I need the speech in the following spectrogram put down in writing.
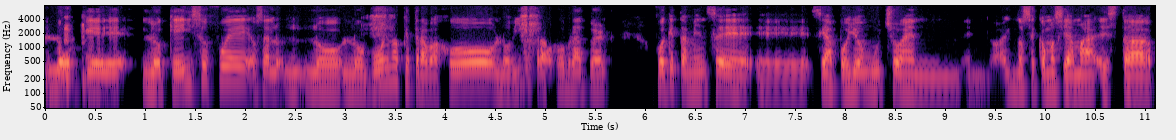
lo que, lo que hizo fue, o sea, lo, lo, bueno que trabajó, lo bien que trabajó Brad Bird, fue que también se, eh, se apoyó mucho en, no sé cómo se llama esta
